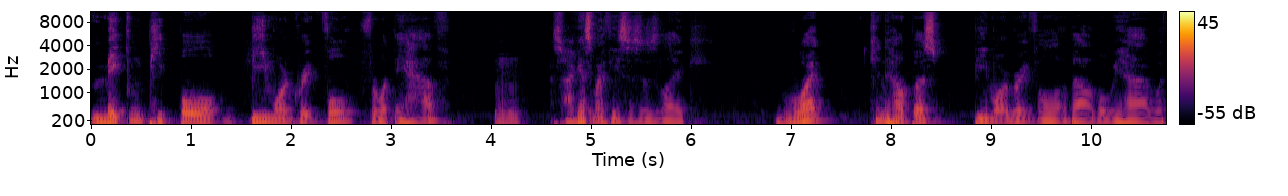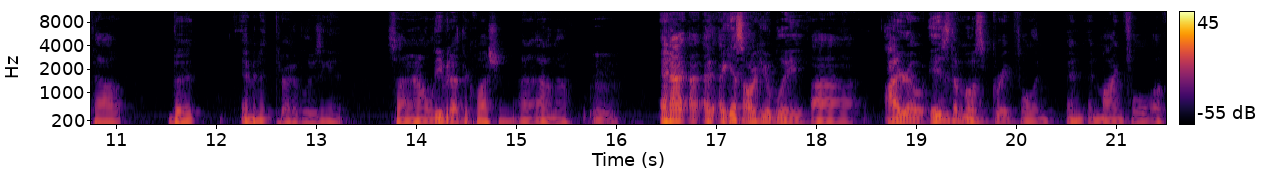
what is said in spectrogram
making people be more grateful for what they have. Mhm. So I guess my thesis is like, what can help us be more grateful about what we have without the imminent threat of losing it? So I'll leave it at the question. I, I don't know. Mm. And I, I, I guess arguably, uh, Iroh is the most grateful and, and, and mindful of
